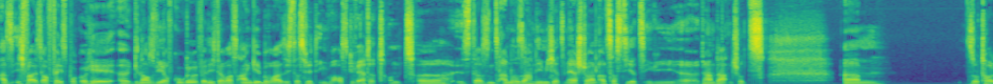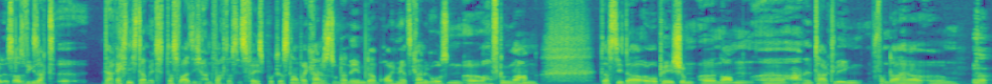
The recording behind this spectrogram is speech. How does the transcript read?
also ich weiß auf Facebook, okay, äh, genauso wie auf Google, wenn ich da was eingebe, weiß ich, das wird irgendwo ausgewertet. Und äh, ist, da sind andere Sachen, die mich jetzt mehr stören, als dass die jetzt irgendwie äh, deren Datenschutz ähm, so toll ist. Also wie gesagt, äh, da rechne ich damit. Das weiß ich einfach. Das ist Facebook, das ist ein amerikanisches Unternehmen. Da brauche ich mir jetzt keine großen äh, Hoffnungen machen, dass die da europäische äh, Normen äh, an den Tag legen. Von daher, ähm, ja.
